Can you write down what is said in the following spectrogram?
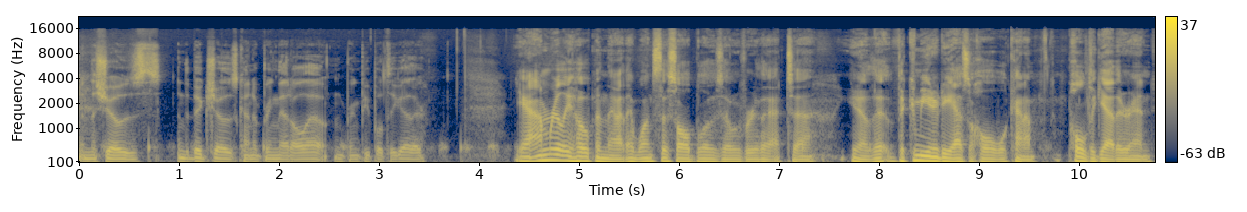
and the shows and the big shows kind of bring that all out and bring people together Yeah, I'm really hoping that, that once this all blows over, that uh, you know the the community as a whole will kind of pull together and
